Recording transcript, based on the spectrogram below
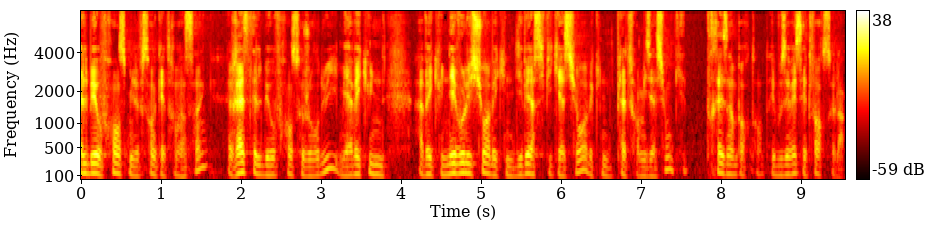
LBO France 1985 reste LBO France aujourd'hui, mais avec une, avec une évolution, avec une diversification, avec une plateformisation qui est très importante. Et vous avez cette force-là.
